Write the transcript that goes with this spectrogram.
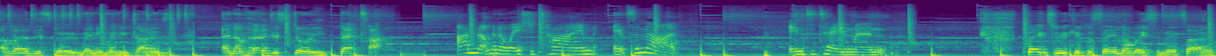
I've heard this story many, many times, and I've heard this story better. I'm not going to waste your time. It's a not. Entertainment. Thanks, Ricky, for saying I'm wasting their time.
